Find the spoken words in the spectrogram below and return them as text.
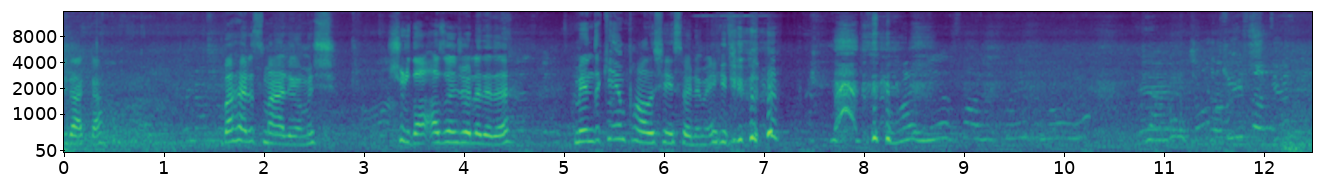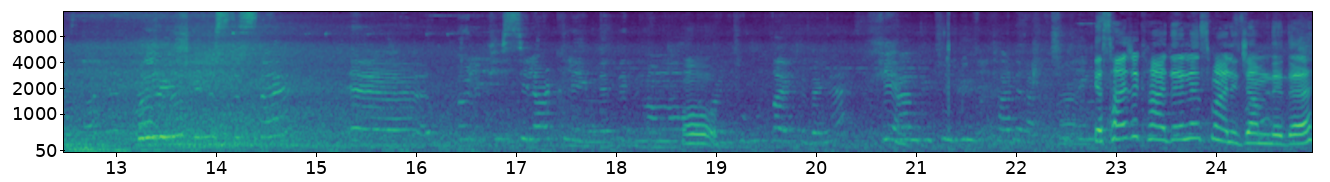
Bir dakika. Bahar ısmarlıyormuş. Şurada az önce öyle dedi. Menüdeki en pahalı şeyi söylemeye gidiyorum. Hayır niye? Ne oluyor? 2-3 gün üst üste eee böyle PC'ler claimledi bilmem ne oldu böyle çok mutlu etti beni. Kim? Ben de üçüncü gün kardelen. Ya sadece kardelen'i ısmarlayacağım dedi.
